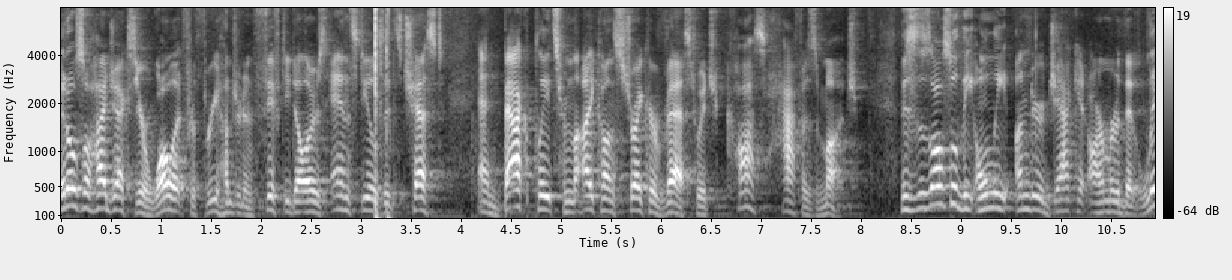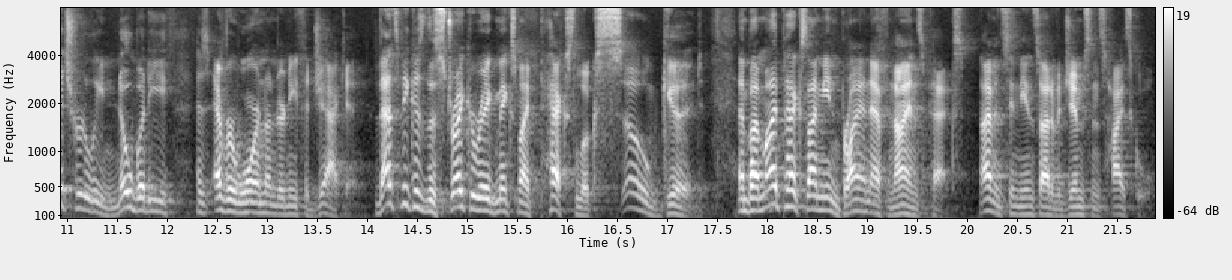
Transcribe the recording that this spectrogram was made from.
It also hijacks your wallet for $350 and steals its chest and back plates from the Icon Stryker vest, which costs half as much. This is also the only under jacket armor that literally nobody has ever worn underneath a jacket. That's because the Stryker rig makes my pecs look so good. And by my pecs, I mean Brian F9's pecs. I haven't seen the inside of a gym since high school.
